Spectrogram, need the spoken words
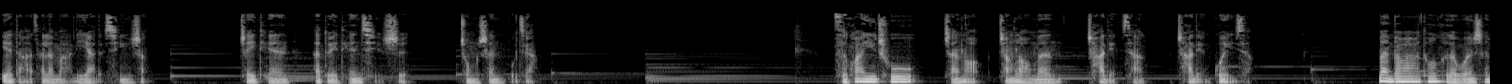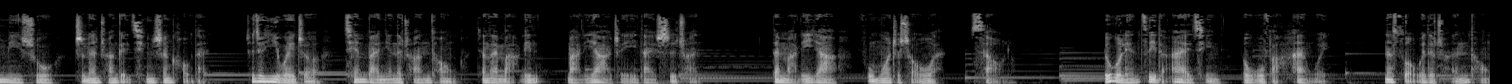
也打在了玛利亚的心上。这一天，他对天起誓，终身不嫁。此话一出，长老长老们差点下，差点跪下。曼巴巴托克的纹身秘术只能传给亲生后代，这就意味着千百年的传统将在玛丽玛利亚这一代失传。但玛利亚抚摸着手腕。笑了。如果连自己的爱情都无法捍卫，那所谓的传统，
